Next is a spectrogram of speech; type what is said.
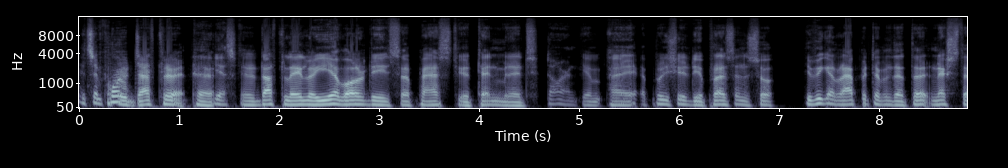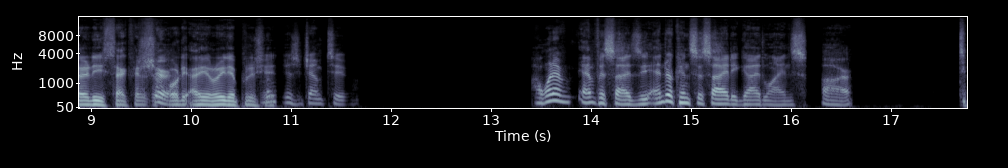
It's So important. Dr. Uh, yes. uh, Dr. Laidlaw, you have already surpassed your 10 minutes. Darn. Um, I appreciate your presence. So if we can wrap it up in the thir- next 30 seconds, Sure. 40, I really appreciate just jump to. I want to emphasize the Endocrine Society guidelines are t-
